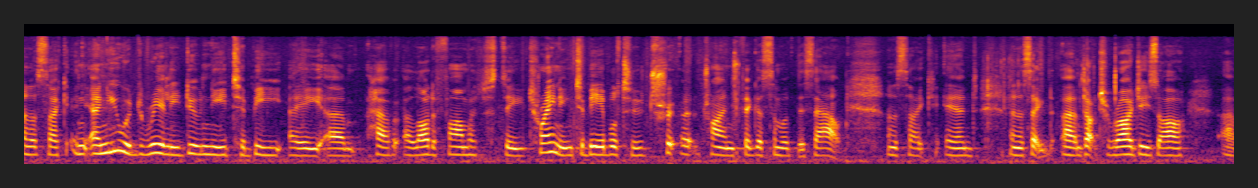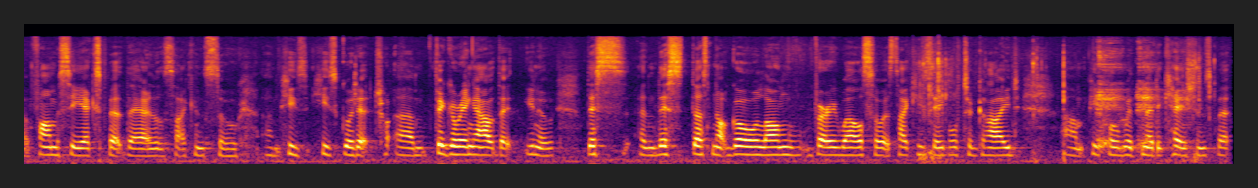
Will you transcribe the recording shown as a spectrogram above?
and it's like, and, and you would really do need to be a, um, have a lot of pharmacy training to be able to tr- uh, try and figure some of this out. And it's like, and, and it's like uh, Dr. Raji's our uh, pharmacy expert there, and it's like, and so um, he's he's good at um, figuring out that you know this and this does not go along very well. So it's like he's able to guide um, people with medications. But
